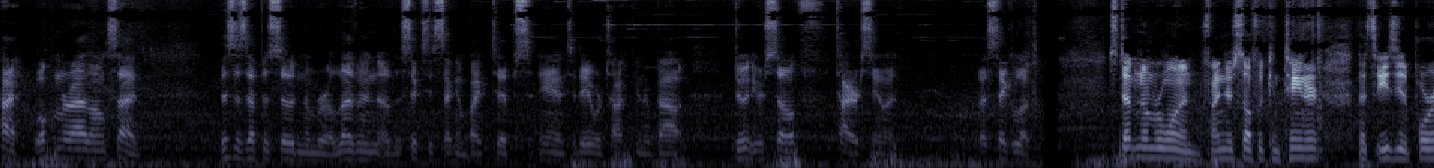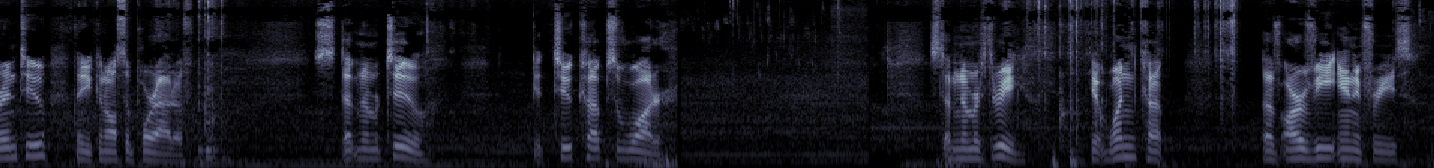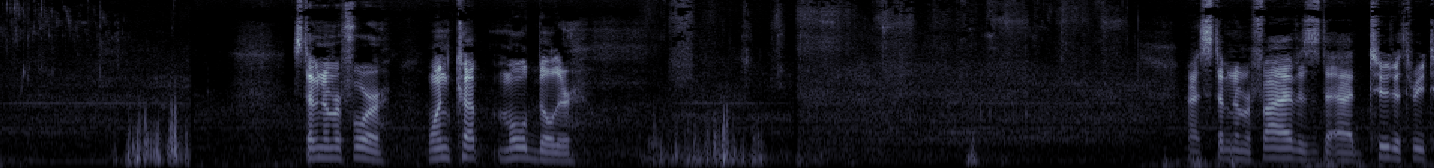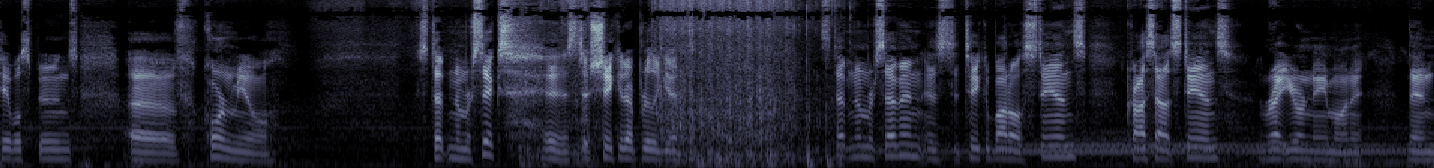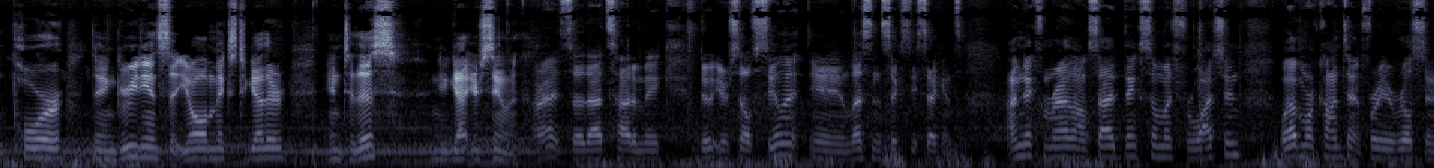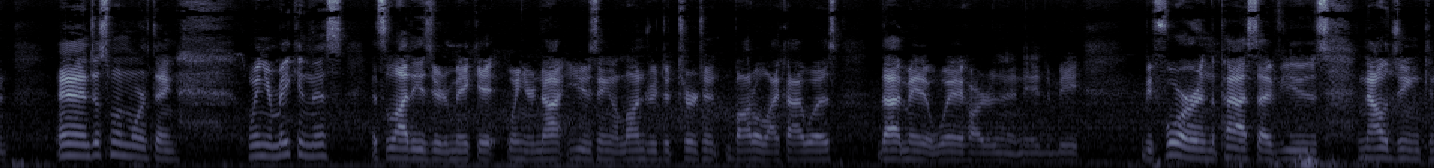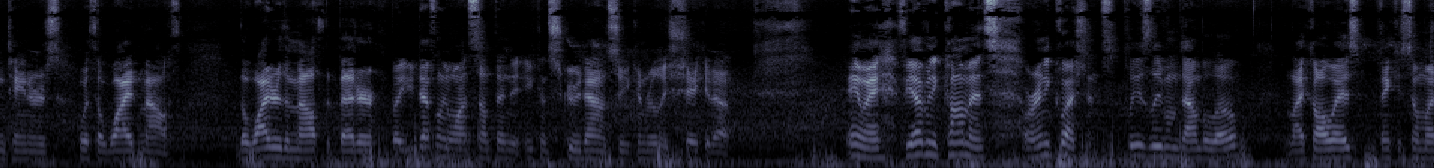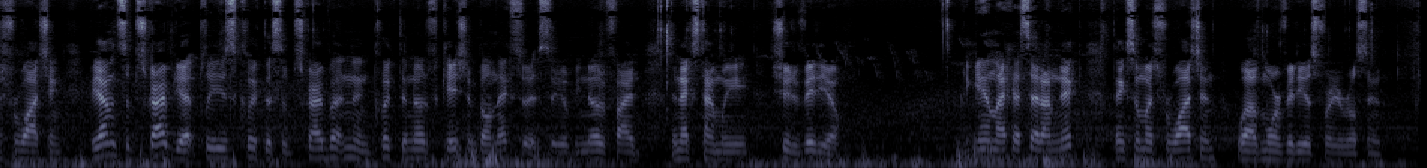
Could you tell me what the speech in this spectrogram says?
Hi, welcome to Ride Alongside. This is episode number 11 of the 60 second bike tips and today we're talking about do-it-yourself tire sealant. Let's take a look. Step number one, find yourself a container that's easy to pour into that you can also pour out of. Step number two, get two cups of water. Step number three, get one cup of RV antifreeze. Step number four, one cup mold builder. All right, step number five is to add two to three tablespoons of cornmeal. Step number six is to shake it up really good. Step number seven is to take a bottle of Stan's, cross out Stan's, write your name on it. Then pour the ingredients that you all mix together into this and you got your sealant. All right, so that's how to make do-it-yourself sealant in less than 60 seconds. I'm Nick from Ride Alongside. Thanks so much for watching. We'll have more content for you real soon. And just one more thing. When you're making this, it's a lot easier to make it when you're not using a laundry detergent bottle like I was. That made it way harder than it needed to be. Before, in the past, I've used Nalgene containers with a wide mouth the wider the mouth, the better, but you definitely want something that you can screw down so you can really shake it up. Anyway, if you have any comments or any questions, please leave them down below. Like always, thank you so much for watching. If you haven't subscribed yet, please click the subscribe button and click the notification bell next to it so you'll be notified the next time we shoot a video. Again, like I said, I'm Nick. Thanks so much for watching. We'll have more videos for you real soon.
